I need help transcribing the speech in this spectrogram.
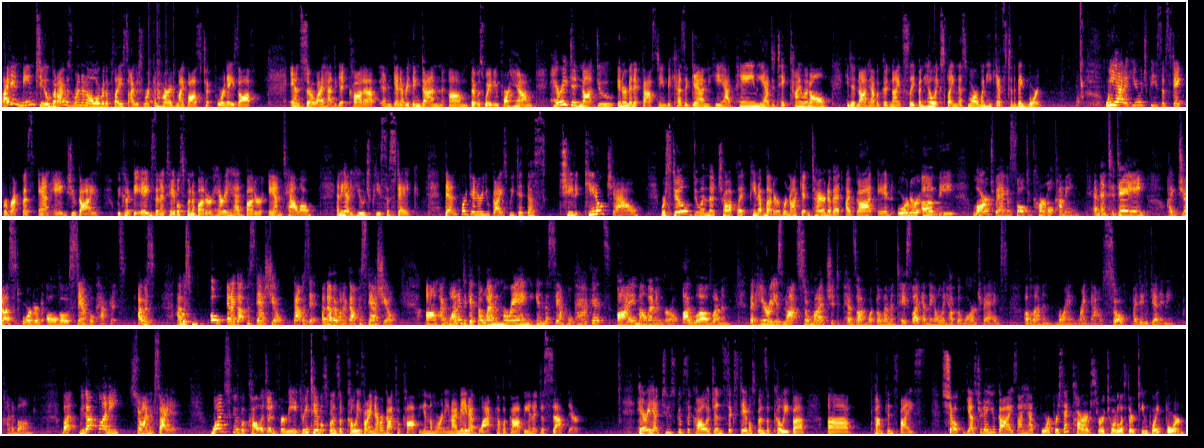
I didn't mean to, but I was running all over the place. I was working hard. My boss took four days off. And so I had to get caught up and get everything done um, that was waiting for him. Harry did not do intermittent fasting because again, he had pain. He had to take Tylenol. He did not have a good night's sleep and he'll explain this more when he gets to the big board. We had a huge piece of steak for breakfast and eggs, you guys. We cooked the eggs in a tablespoon of butter. Harry had butter and tallow, and he had a huge piece of steak. Then for dinner, you guys, we did the keto chow. We're still doing the chocolate peanut butter. We're not getting tired of it. I've got an order of the large bag of salted caramel coming. And then today, I just ordered all those sample packets. I was, I was, oh, and I got pistachio. That was it. Another one, I got pistachio. Um, I wanted to get the lemon meringue in the sample packets. I'm a lemon girl. I love lemon. But Harry is not so much. It depends on what the lemon tastes like. And they only have the large bags of lemon meringue right now. So I didn't get any. Kind of bummed. But we got plenty, so I'm excited. One scoop of collagen for me, three tablespoons of Califia. I never got to coffee in the morning. I made a black cup of coffee and it just sat there. Harry had two scoops of collagen, six tablespoons of Califia, uh, pumpkin spice. So yesterday, you guys, I had 4% carbs for a total of 13.4.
